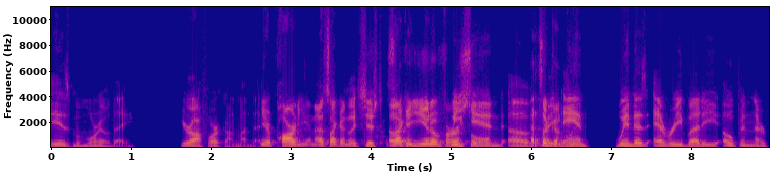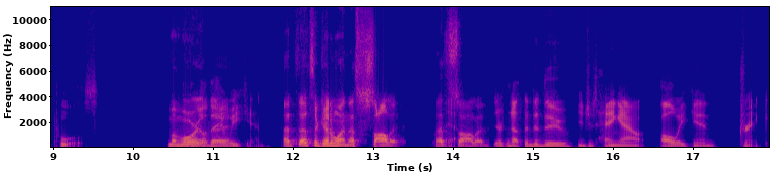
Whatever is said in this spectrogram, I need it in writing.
is Memorial Day? You're off work on Monday. You're partying. That's like a so it's just it's like a universal. weekend of That's a good one. and when does everybody open their pools? Memorial Day. weekend. That's that's a good one. That's solid. That's Yeah. solid. There's nothing to do. You just hang out all weekend, drink,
